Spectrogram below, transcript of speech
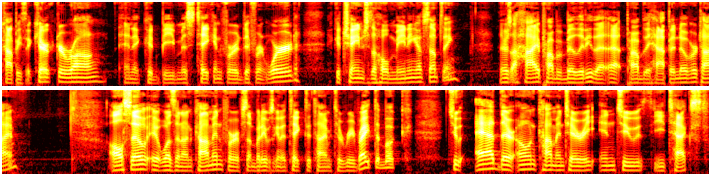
copies a character wrong and it could be mistaken for a different word, it could change the whole meaning of something. There's a high probability that that probably happened over time. Also, it wasn't uncommon for if somebody was going to take the time to rewrite the book to add their own commentary into the text.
